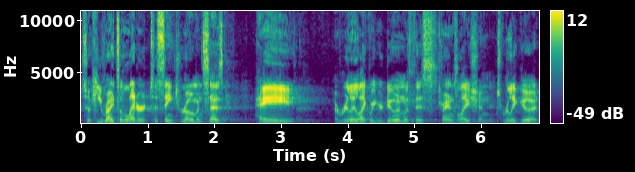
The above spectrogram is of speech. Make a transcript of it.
So he writes a letter to St. Jerome and says, Hey, I really like what you're doing with this translation. It's really good.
